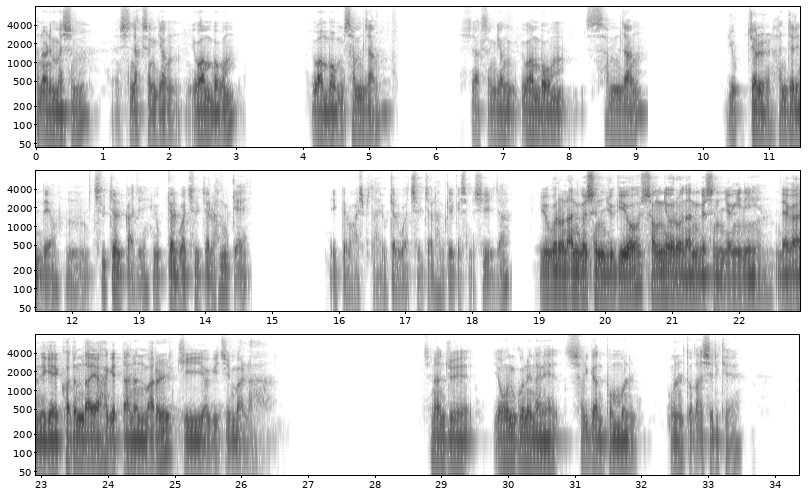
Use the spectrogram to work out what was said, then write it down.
하나님 말씀 신약성경 요한복음 요한복음 3장 신약성경 요한복음 3장 6절 한 절인데요. 음, 7절까지 6절과 7절을 함께 읽도록 하십시다. 6절과 7절 함께 읽겠습니다. 시작. 육으로 난 것은 육이요 성령으로 난 것은 영이니 내가 네게 거듭나야 하겠다는 말을 기여기지 말라. 지난주에 영혼군의 날에 설교한 본문을 오늘 또다시 이렇게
